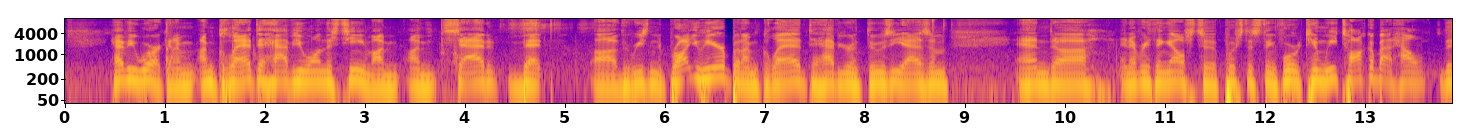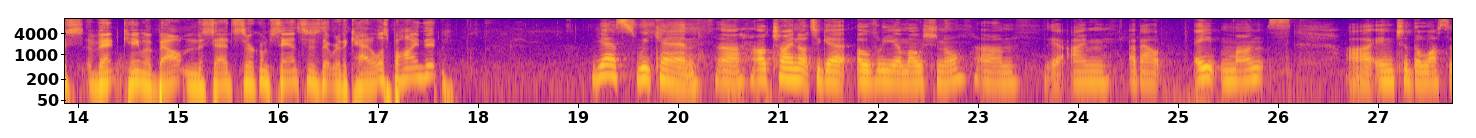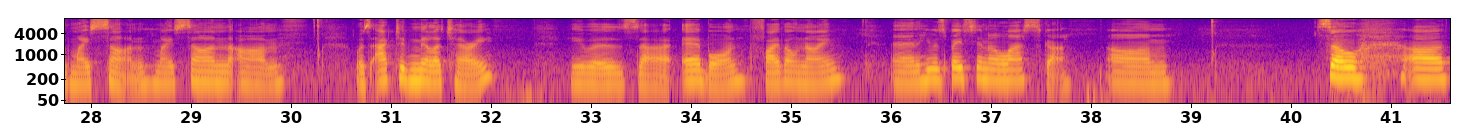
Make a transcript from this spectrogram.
heavy work, and I'm I'm glad to have you on this team. I'm I'm sad that uh, the reason it brought you here, but I'm glad to have your enthusiasm and uh, and everything else to push this thing forward. Can we talk about how this event came about and the sad circumstances that were the catalyst behind it? Yes, we can. Uh, I'll try not to get overly emotional. Um, yeah, I'm about eight months uh, into the loss of my son. My son um, was active military. He was uh, airborne, 509, and he was based in Alaska. Um, so, uh,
